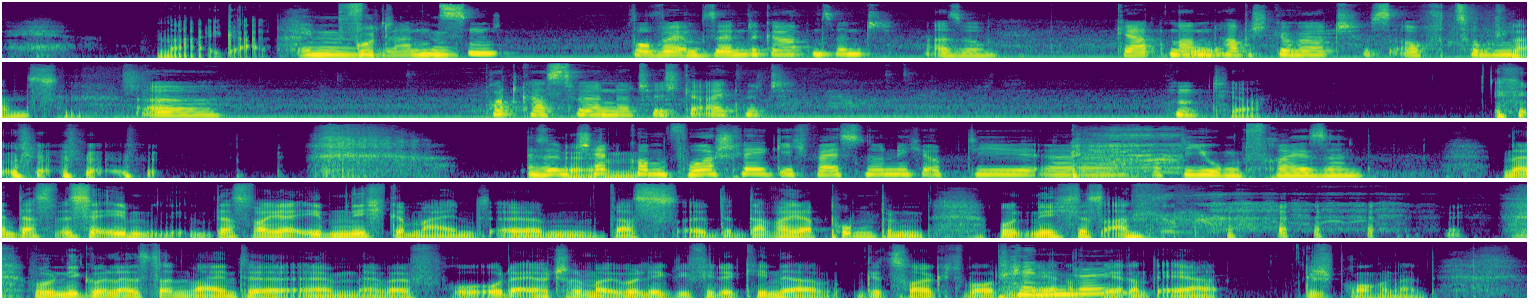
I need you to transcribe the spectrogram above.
Na, egal. Im Gut. Pflanzen, wo wir im Sendegarten sind. Also Gärtnern, oh. habe ich gehört, ist auch zum Pflanzen. Äh, Podcast hören natürlich geeignet. Hm. Tja. Also im Chat ähm, kommen Vorschläge, ich weiß nur nicht, ob die, äh, ob die jugendfrei sind. Nein, das ist ja eben, das war ja eben nicht gemeint. Ähm, das, äh, da war ja Pumpen und nicht das andere. Wo Nikolas dann meinte, ähm, er war froh, oder er hat schon mal überlegt, wie viele Kinder gezeugt worden wären, während er gesprochen hat.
